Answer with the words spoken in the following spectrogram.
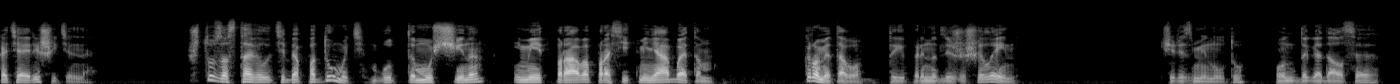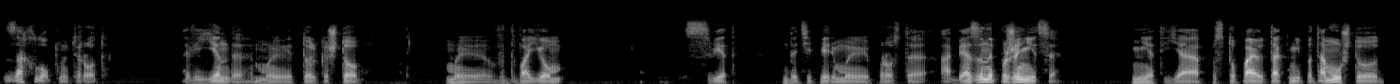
хотя и решительно. «Что заставило тебя подумать, будто мужчина имеет право просить меня об этом? Кроме того, ты принадлежишь Элейн, Через минуту он догадался захлопнуть рот. «Авиенда, мы только что... Мы вдвоем... Свет, да теперь мы просто обязаны пожениться. Нет, я поступаю так не потому, что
